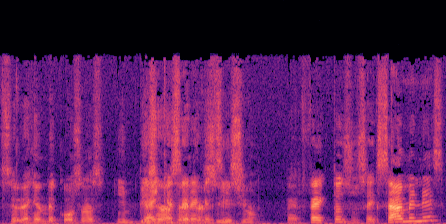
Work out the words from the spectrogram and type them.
se dejen de cosas y empiecen a hacer, ejercicio. Perfecto, sus exámenes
